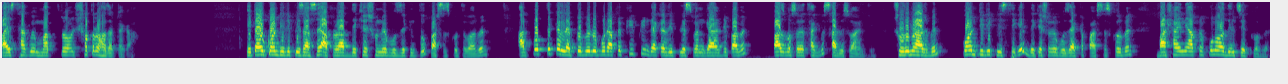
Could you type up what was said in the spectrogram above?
প্রাইস থাকবে মাত্র সতেরো হাজার টাকা। এটাও কোয়ান্টিটি পিস আছে, আপনারা দেখে শুনে বুঝে কিন্তু পারচেস করতে পারবেন। আর প্রত্যেকটা ল্যাপটপের উপরে আপনি ফিফটিন একটা রিপ্লেসমেন্ট গ্যারান্টি পাবেন, পাঁচ বছরের থাকবে সার্ভিস ওয়ারেন্টি শোরুমে আসবেন কোয়ান্টিটি পিস থেকে দেখে শুনে বুঝে একটা পারচেস করবেন। বাসায় নিয়ে আপনি পনেরো দিন চেক করবেন।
